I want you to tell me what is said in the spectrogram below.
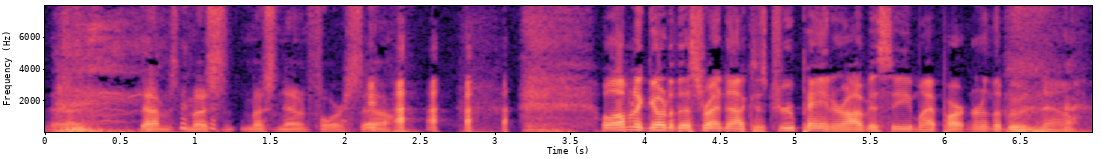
that, I, that I'm most most known for. So. well, I'm going to go to this right now because Drew Painter, obviously my partner in the booth now.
